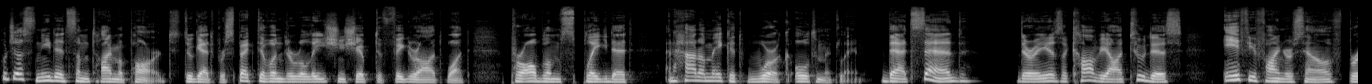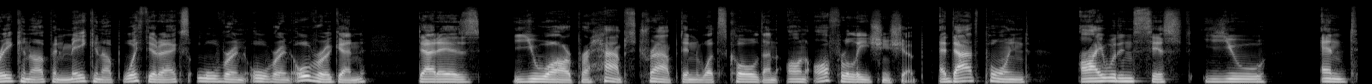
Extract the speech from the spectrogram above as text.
who just needed some time apart to get perspective on the relationship, to figure out what problems plagued it, and how to make it work ultimately. That said, there is a caveat to this if you find yourself breaking up and making up with your ex over and over and over again, that is, you are perhaps trapped in what's called an on off relationship. At that point, I would insist you end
